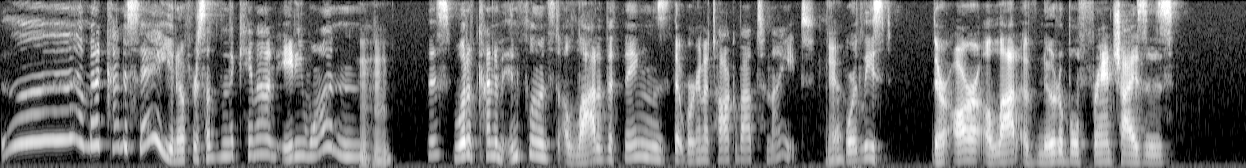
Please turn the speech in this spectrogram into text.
uh, I'm gonna kind of say, you know, for something that came out in '81, hmm this would have kind of influenced a lot of the things that we're going to talk about tonight. Yeah. Or at least there are a lot of notable franchises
